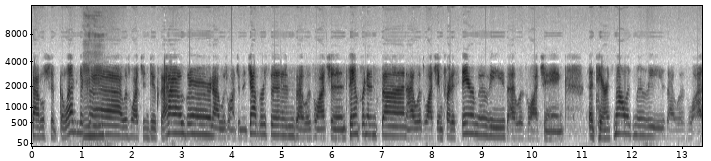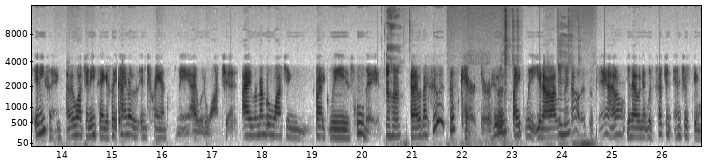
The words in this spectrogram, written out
Battleship Galactica. Mm-hmm. I was watching Dukes of Hazzard. I was watching The Jeffersons. I was watching Sanford and Son. I was watching Fred Astaire movies. I was watching uh, Terrence Malick movies. I was watch anything. I would watch anything. If it kind of entranced me, I would watch it. I remember watching Spike Lee's School Daze, uh-huh. and I was like, "Who is this character? Who is Spike Lee?" You know, I was mm-hmm. like, "Oh, this is a thing. I don't." You know, and it was such an interesting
